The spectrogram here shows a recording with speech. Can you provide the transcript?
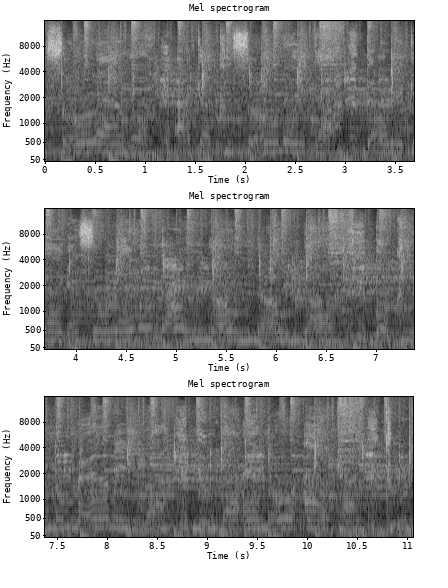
空を赤く染めた誰かがそれを No No No No 僕の目には湯葉への赤クリ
